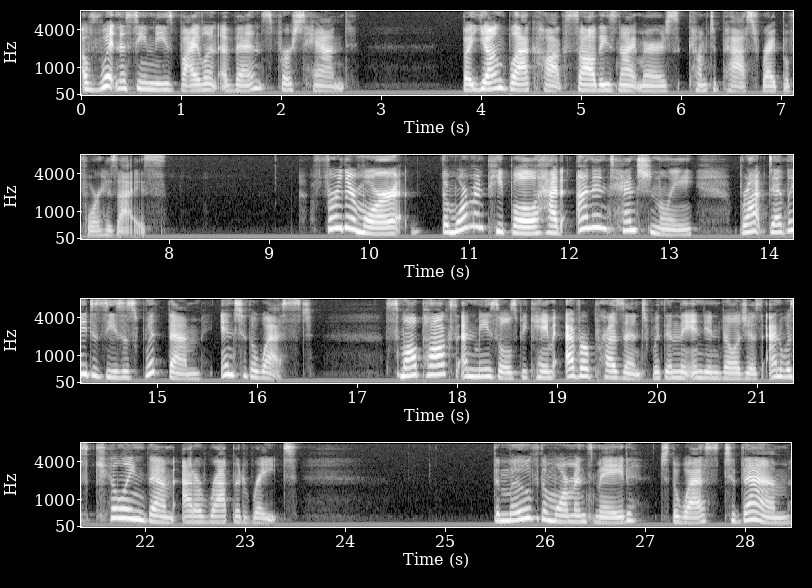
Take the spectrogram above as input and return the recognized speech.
of witnessing these violent events firsthand. But young Black Hawk saw these nightmares come to pass right before his eyes. Furthermore, the Mormon people had unintentionally brought deadly diseases with them into the West. Smallpox and measles became ever present within the Indian villages and was killing them at a rapid rate. The move the Mormons made to the West, to them,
